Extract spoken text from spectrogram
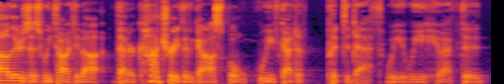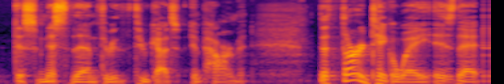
Others, as we talked about, that are contrary to the gospel, we've got to put to death. We we have to dismiss them through through God's empowerment. The third takeaway is that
